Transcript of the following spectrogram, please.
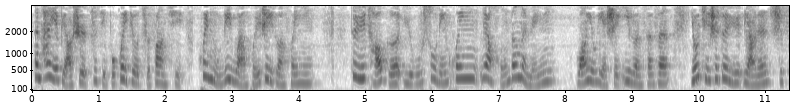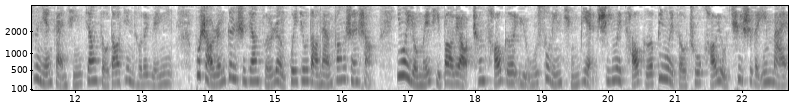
但他也表示自己不会就此放弃，会努力挽回这一段婚姻。对于曹格与吴素林婚姻亮红灯的原因。网友也是议论纷纷，尤其是对于两人十四年感情将走到尽头的原因，不少人更是将责任归咎到男方身上。因为有媒体爆料称，曹格与吴素林情变，是因为曹格并未走出好友去世的阴霾，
